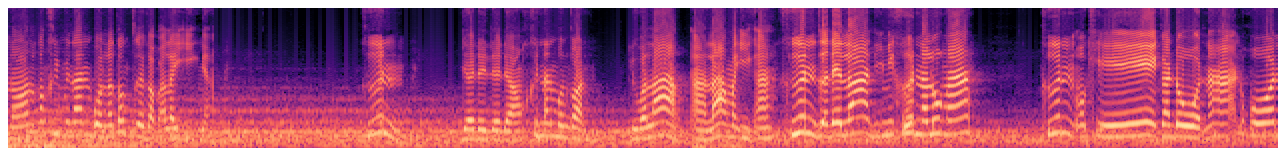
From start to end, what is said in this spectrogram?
เนาะเราต้องขึ้นไปด้านบนแล้วต้องเจอกับอะไรอีกเนี่ย ขึ้น เดี๋ยวเดี๋ยวเดี๋ยวเดี๋ยวขึ้นด้านบนก่อน หรือว่าลาก อ่าลากมาอีกอะ ขึ้นจะได้ลากทีนี้ขึ้นนะลูกนะ ขึ้นโอเค กระโดดนะฮะทุกคน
